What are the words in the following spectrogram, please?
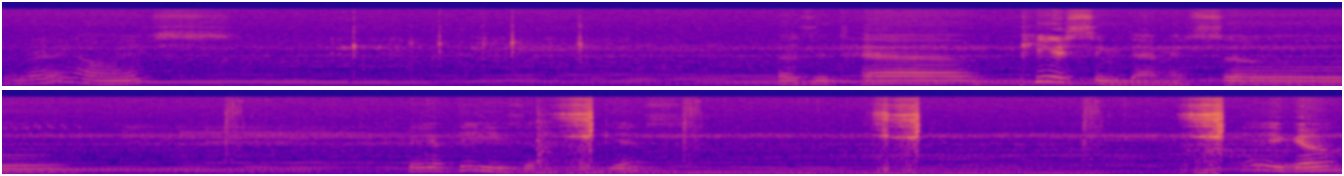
Very nice. Does it have piercing damage? So three of these, I guess. There you go.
